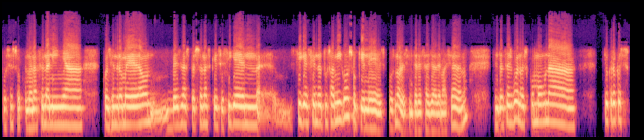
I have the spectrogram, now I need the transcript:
pues eso, cuando nace una niña con síndrome de Down, ves las personas que se siguen, siguen siendo tus amigos o quienes, pues no les interesa ya demasiado, ¿no? Entonces, bueno, es como una, yo creo que es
